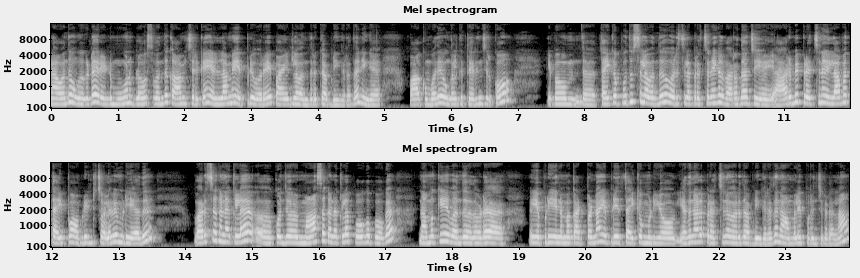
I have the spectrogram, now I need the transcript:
நான் வந்து உங்கள்கிட்ட ரெண்டு மூணு ப்ளவுஸ் வந்து காமிச்சிருக்கேன். எல்லாமே எப்படி ஒரே பாயிண்டில் வந்திருக்கு அப்படிங்கிறத நீங்கள் பார்க்கும்போதே உங்களுக்கு தெரிஞ்சிருக்கும். இப்போ இந்த தைக்க புதுசில் வந்து ஒரு சில பிரச்சனைகள் வரதான் செய்யும். யாருமே பிரச்சனை இல்லாமல் தைப்போம் அப்படின்ட்டு சொல்லவே முடியாது. வருஷ கணக்கில் கொஞ்சம் மாத கணக்கில் போக போக நமக்கே வந்து அதோட எப்படி நம்ம கட் பண்ணால் எப்படி தைக்க முடியும் எதனால் பிரச்சனை வருது அப்படிங்கிறத நாமளே புரிஞ்சுக்கிடலாம்.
